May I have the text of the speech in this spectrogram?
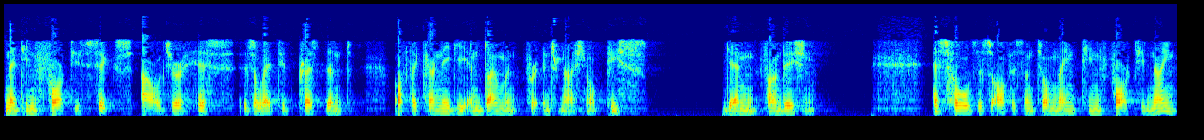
1946, Alger Hiss is elected president of the Carnegie Endowment for International Peace, again, foundation. This holds this office until 1949.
